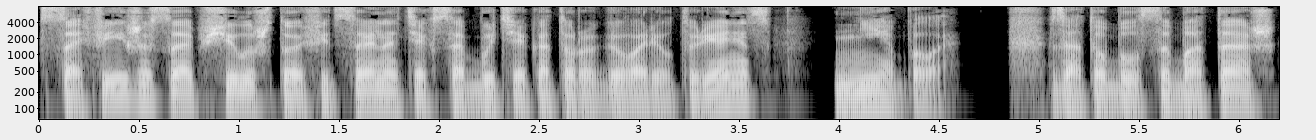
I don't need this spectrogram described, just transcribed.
София же сообщила, что официально тех событий, о которых говорил турянец, не было. Зато был саботаж,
